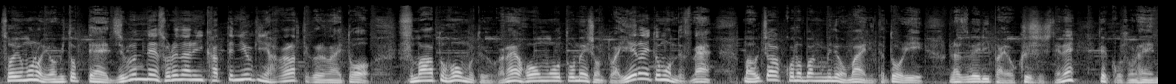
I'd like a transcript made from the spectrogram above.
そういうものを読み取って自分でそれなりに勝手に良きに計らってくれないと、スマートホームというかね、ホームオートメーションとは言えないと思うんですね。まあ、うちはこの番組でも前に言った通り、ラズベリーパイを駆使してね、結構その辺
